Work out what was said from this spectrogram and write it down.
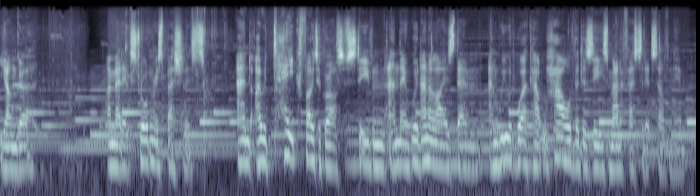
younger. I met extraordinary specialists and I would take photographs of Stephen and they would analyze them and we would work out how the disease manifested itself in him.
